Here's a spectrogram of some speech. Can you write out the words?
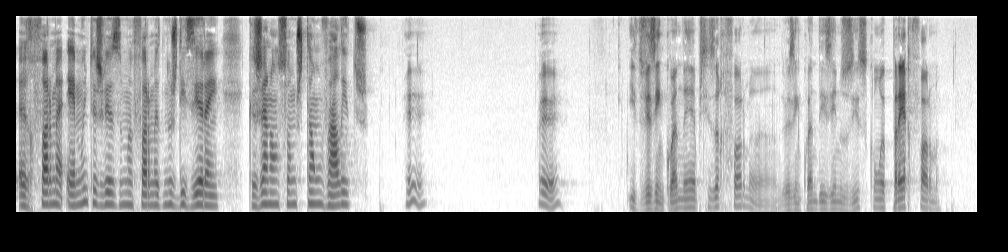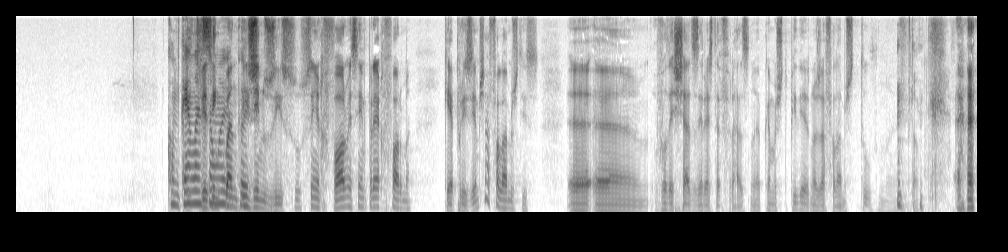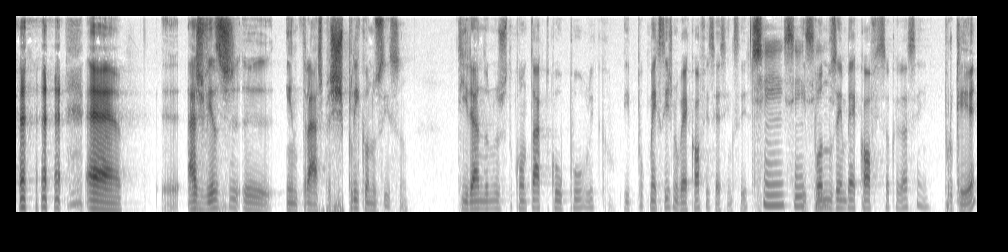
A reforma é muitas vezes uma forma de nos dizerem que já não somos tão válidos. É. É. E de vez em quando nem é preciso a reforma. De vez em quando dizem-nos isso com a pré-reforma. Como quem E de vez lança em um. quando pois, dizem-nos isso sem reforma e sem pré-reforma. Que é, por exemplo, já falámos disso. Ah, ah, vou deixar de dizer esta frase, não é? Porque é uma estupidez, nós já falámos de tudo. É? Eh, às vezes, entre aspas, explicam-nos isso, tirando-nos do contacto com o público e, como é que se diz? No back-office, é assim que se diz? Sim, sim, e pondo-nos em back-office ou coisa assim. Porquê?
